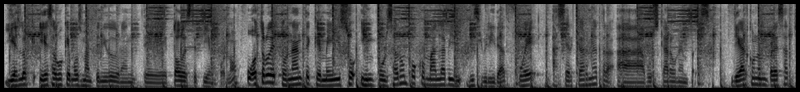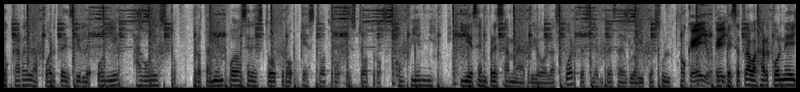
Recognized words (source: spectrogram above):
Y es, lo que, y es algo que hemos mantenido durante todo este tiempo, ¿no? Otro detonante que me hizo impulsar un poco más la visibilidad fue acercarme a, a buscar a una empresa. Llegar con una empresa, tocarle la puerta y decirle, oye, hago esto, pero también puedo hacer esto otro, esto otro, esto otro. Confía en mí. Y esa empresa me abrió las puertas, la empresa del Globito Azul. Ok, ok. Empecé a trabajar con ellos.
